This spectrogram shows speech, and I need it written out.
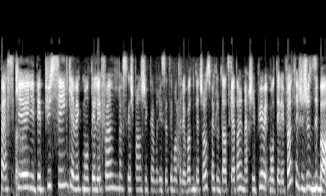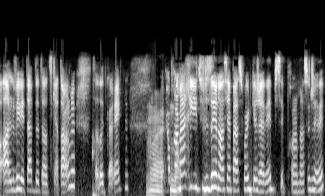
Parce qu'il était plus sync avec mon téléphone, parce que je pense que j'ai comme reseté mon téléphone ou quelque chose, fait que l'authenticateur il marchait plus avec mon téléphone, fait que j'ai juste dit, bon, enlever l'étape d'authenticateur, là, ça doit être correct. Là. Ouais. Probablement réutilisé un ancien password que j'avais, puis c'est probablement ça que j'avais.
